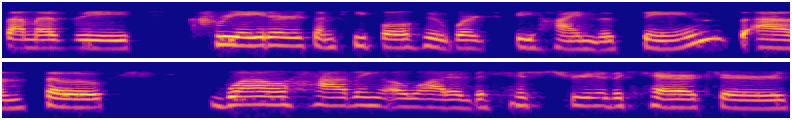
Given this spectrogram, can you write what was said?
some of the creators and people who worked behind the scenes. Um, so while having a lot of the history of the characters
